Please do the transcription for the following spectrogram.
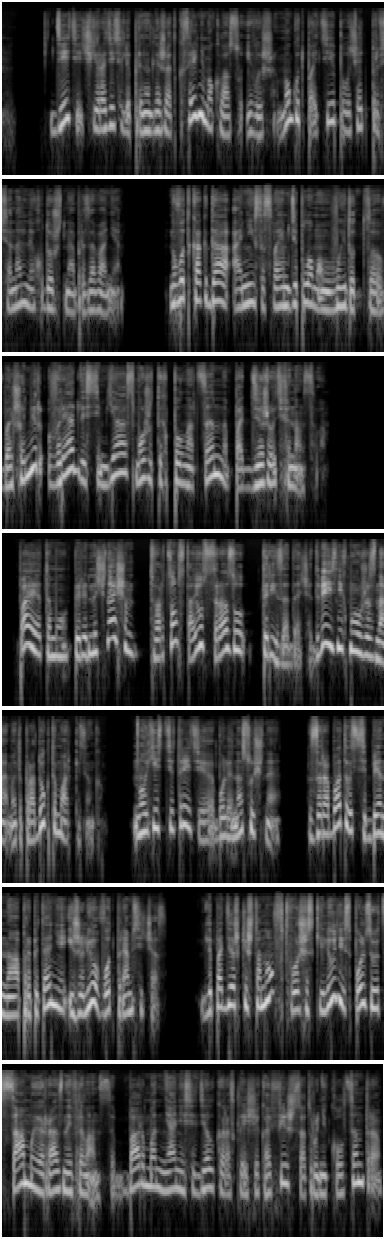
Дети, чьи родители принадлежат к среднему классу и выше, могут пойти получать профессиональное художественное образование. Но вот когда они со своим дипломом выйдут в большой мир, вряд ли семья сможет их полноценно поддерживать финансово. Поэтому перед начинающим творцом встают сразу три задачи. Две из них мы уже знаем. Это продукт и маркетинг. Но есть и третья, более насущная. Зарабатывать себе на пропитание и жилье вот прямо сейчас. Для поддержки штанов творческие люди используют самые разные фрилансы. Бармен, няня, сиделка, расклейщик афиш, сотрудник колл-центра.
